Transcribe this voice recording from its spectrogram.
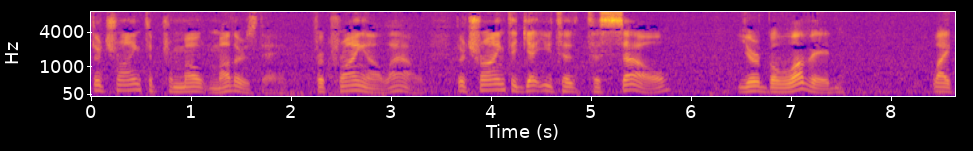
they're trying to promote Mother's Day. for crying out loud. They're trying to get you to, to sell your beloved, like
